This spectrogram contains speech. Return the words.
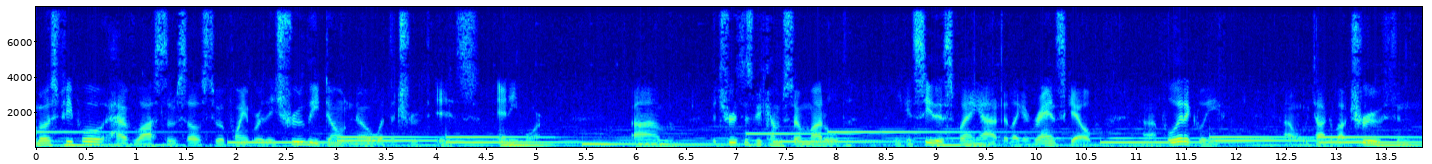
most people have lost themselves to a point where they truly don't know what the truth is anymore um, the truth has become so muddled. Can see this playing out at like a grand scale uh, politically. Uh, we talk about truth and,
